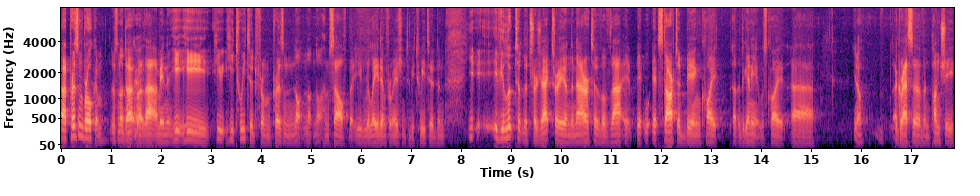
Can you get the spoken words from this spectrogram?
Uh, prison broke him. There's no doubt Okay. about that. I mean, he, he, he, he tweeted from prison, not, not, not himself, but he relayed information to be tweeted. And y- if you looked at the trajectory and the narrative of that, it, it, it started being quite, at the beginning, it was quite, uh, you know, aggressive and punchy.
